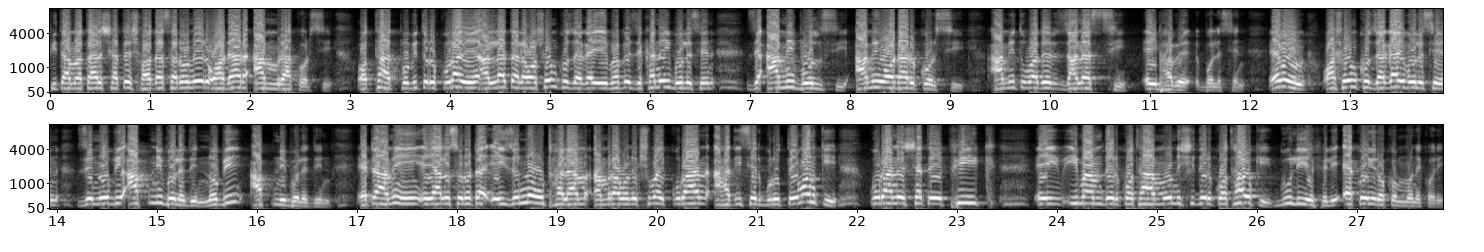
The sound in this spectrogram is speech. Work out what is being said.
পিতামাতার সাথে সদাচরণের অর্ডার আমরা করছি। অর্থাৎ পবিত্র কোরআনে আল্লাহ তালা অসংখ্য জায়গায় এভাবে যেখানেই বলেছেন যে আমি বলছি, আমি অর্ডার করছি, আমি তোমাদের জানাচ্ছি, এইভাবে বলেছেন। এবং অসংখ্য জায়গায় বলেছেন যে নবী আপনি বলে দিন, নবী আপনি বলে দিন। এটা আমি এই আলোচনাটা এই জন্য উঠালাম। আমরা অনেক সময় কোরআন, হাদিসের গুরুত্ব এমন কি কোরআনের সাথে ফিক, এই ইমামদের কথা মনীষীদের কথাও কি গুলিয়ে ফেলি, একই রকম মনে করি।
